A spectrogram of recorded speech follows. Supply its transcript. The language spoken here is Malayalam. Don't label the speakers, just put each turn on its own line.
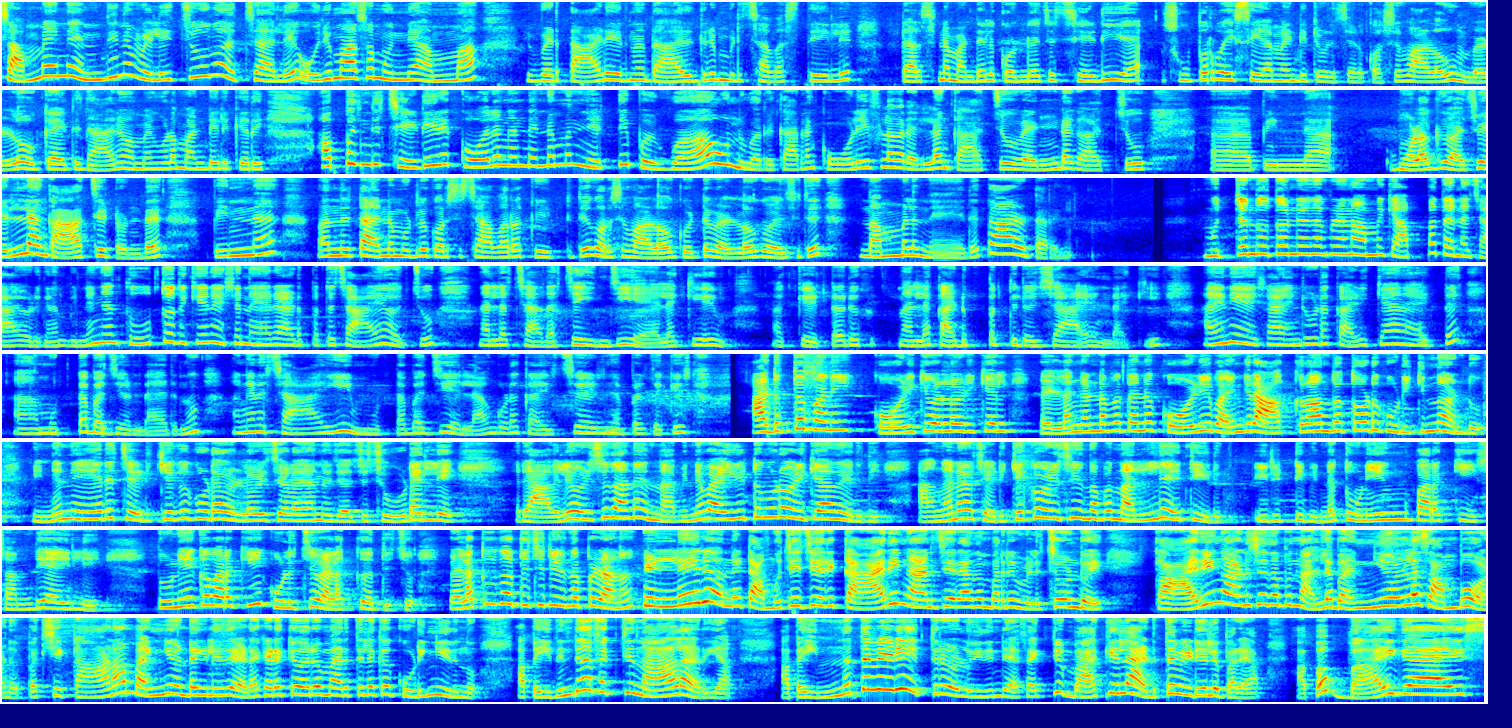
ഗൈസ് അമ്മ എന്നെ എന്തിനു വിളിച്ചു എന്ന് വെച്ചാൽ ഒരു മാസം മുന്നേ അമ്മ ഇവിടെ താഴെ ഇരുന്ന് ദാരിദ്ര്യം പിടിച്ച അവസ്ഥയിൽ ടെറസിന്റെ മണ്ടയിൽ കൊണ്ടുവച്ച ചെടിയെ സൂപ്പർവൈസ് ചെയ്യാൻ വേണ്ടിയിട്ട് വിളിച്ചത് കുറച്ച് വളവും വെള്ളവും ഒക്കെ ആയിട്ട് ഞാനും അമ്മയും കൂടെ മണ്ടയിൽ കയറി. അപ്പോൾ ഇതിന്റെ ചെടിയുടെ കോലം കണ്ട് എന്റെ അമ്മ ഞെട്ടിപ്പോയി. വാവ് എന്ന് പറയും കാരണം കോളിഫ്ലവർ എല്ലാം കാച്ചു വെണ്ട കാച്ചു പിന്നെ മുളക് കാച്ചു എല്ലാം കാച്ചിട്ടുണ്ട്. പിന്നെ വന്നിട്ട് അതിന്റെ മുകളിൽ കുറച്ച് ചവറൊക്കെ ഇട്ടിട്ട് കുറച്ച് വളമൊക്കെ ഇട്ട് വെള്ളമൊക്കെ ഒഴിച്ചിട്ട് നമ്മൾ നേരെ താഴോട്ടിറങ്ങി. മുറ്റം തൂത്തുകൊണ്ടിരുന്നപ്പോഴാണ് അമ്മയ്ക്ക് അപ്പം തന്നെ ചായ കുടിക്കണം. പിന്നെ ഞാൻ തൂത്തൊതുക്കിയതിന് ശേഷം നേരെ അടുപ്പത്ത് ചായ വെച്ചു. നല്ല ചതച്ച ഇഞ്ചി ഏലക്കയും ഒക്കെ ഇട്ടൊരു നല്ല കടുപ്പത്തിലൊരു ചായ ഉണ്ടാക്കി. അതിന് ശേഷം അതിന്റെ കൂടെ കഴിക്കാനായിട്ട് മുട്ട ബജി ഉണ്ടായിരുന്നു. അങ്ങനെ ചായയും മുട്ട ബജിയും എല്ലാം കൂടെ കഴിച്ചു കഴിഞ്ഞപ്പോഴത്തേക്ക് അടുത്ത പണി കോഴിക്ക് വെള്ളമൊഴിക്കൽ വെള്ളം കണ്ടപ്പോൾ തന്നെ കോഴി ഭയങ്കര ആക്രാന്തത്തോട് കുടിക്കുന്ന കണ്ടു. പിന്നെ നേരെ ചെടിക്കൊക്കെ കൂടെ വെള്ളം കളയാമെന്ന് വിചാരിച്ചു. ചൂടല്ലേ? രാവിലെ ഒഴിച്ചതാണ് എന്നാൽ പിന്നെ വൈകിട്ടും കൂടെ ഒഴിക്കാമെന്ന് കരുതി. അങ്ങനെ ചെടിക്കൊക്കെ ഒഴിച്ച് നിന്നപ്പോൾ നല്ലതായിട്ട് ഇരു ഇരുട്ടി. പിന്നെ തുണിയും പറക്കി സന്ധ്യയായില്ലേ. തുണിയൊക്കെ പറക്കി കുളിച്ച് വിളക്ക് കത്തിച്ചു. വിളക്ക് കത്തിച്ചിട്ടിരുന്നപ്പോഴാണ് പിള്ളേര് വന്നിട്ട് അമ്മു ചേച്ചി ഒരു കാര്യം കാണിച്ചു തരാമെന്നും പറഞ്ഞ് വിളിച്ചുകൊണ്ട് പോയി. കാര്യം കാണിച്ചു തന്നപ്പോൾ നല്ല ഭംഗിയുള്ള സംഭവമാണ്. പക്ഷേ കാണാൻ ഭംഗിയുണ്ടെങ്കിൽ ഇത് ഇടയ്ക്കിടയ്ക്ക് ഓരോ മരത്തിലൊക്കെ കുടുങ്ങിയിരുന്നു. അപ്പോൾ ഇതിന്റെ എഫക്റ്റ് നാളെ അറിയാം. അപ്പോൾ ഇന്നത്തെ വീഡിയോ ഇത്രേ ഉള്ളൂ. ഇതിന്റെ എഫക്റ്റും ബാക്കിയെല്ലാം അടുത്ത വീഡിയോയിൽ പറയാം. അപ്പോൾ ബൈ ഗൈസ്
